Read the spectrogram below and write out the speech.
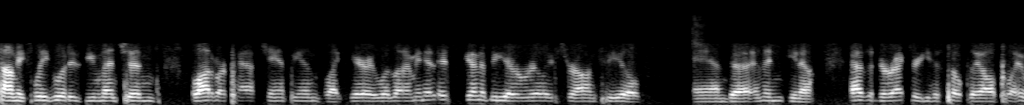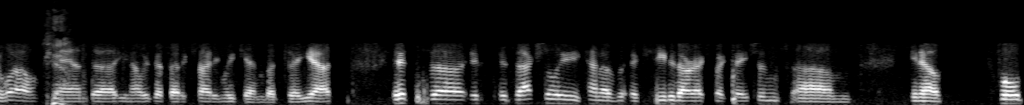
Tommy Fleetwood, as you mentioned, a lot of our past champions like Gary Woodland. I mean, it, it's going to be a really strong field, and uh, and then you know, as a director, you just hope they all play well, Yeah. and uh, you know, we've got that exciting weekend. But uh, yeah, it's it's uh, it's it's actually kind of exceeded our expectations. Um, you know, full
